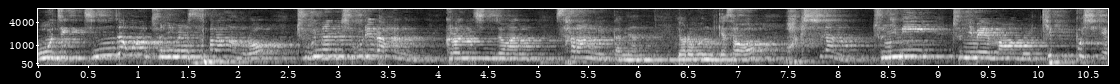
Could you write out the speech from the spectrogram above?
오직 진정으로 주님을 사랑함으로 죽으면 죽으리라 하는 그런 진정한 사랑이 있다면 여러분께서 확실한 주님이 주님의 마음을 기쁘시게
